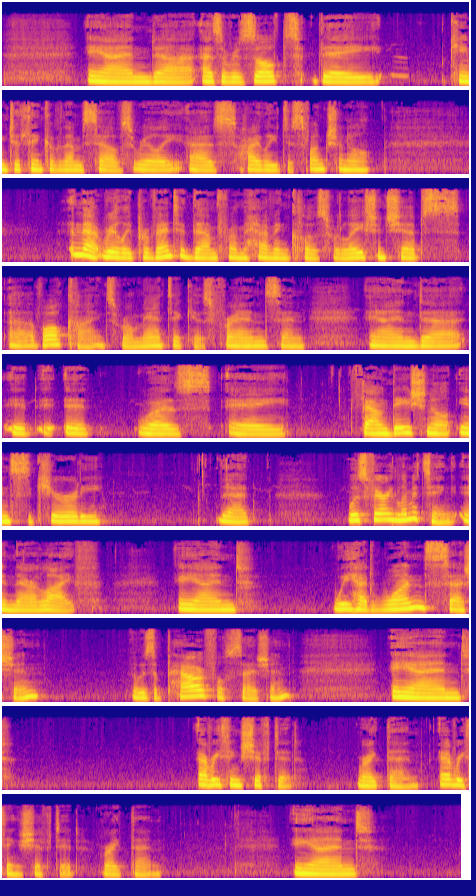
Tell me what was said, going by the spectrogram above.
and uh, as a result, they came to think of themselves really as highly dysfunctional. And that really prevented them from having close relationships uh, of all kinds, romantic as friends, and and uh, it, it, it was a foundational insecurity that was very limiting in their life. And we had one session, it was a powerful session, and everything shifted right then. Everything shifted right then. And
